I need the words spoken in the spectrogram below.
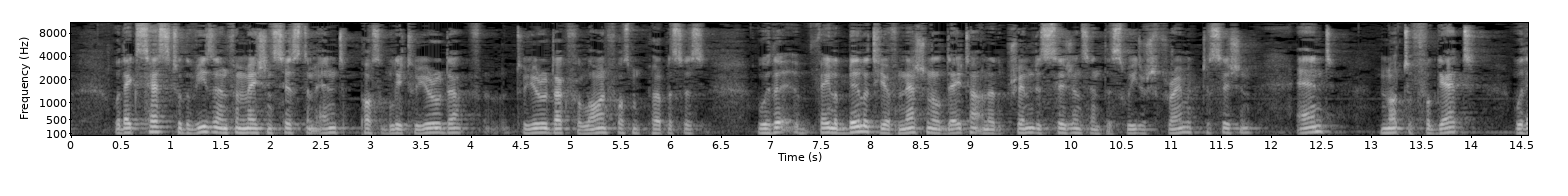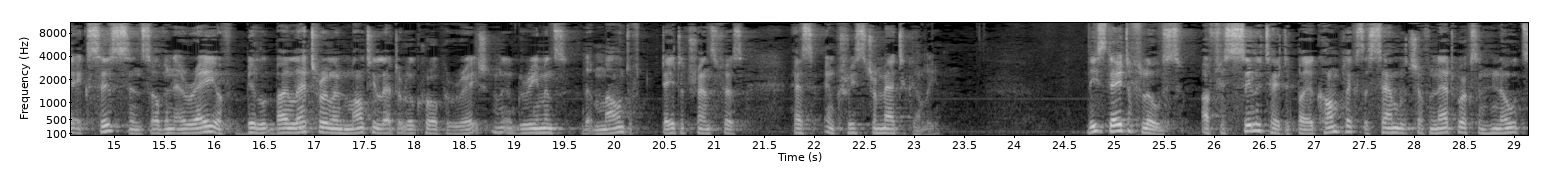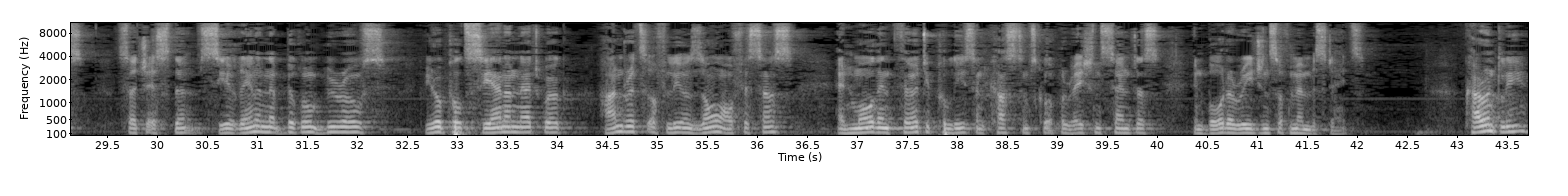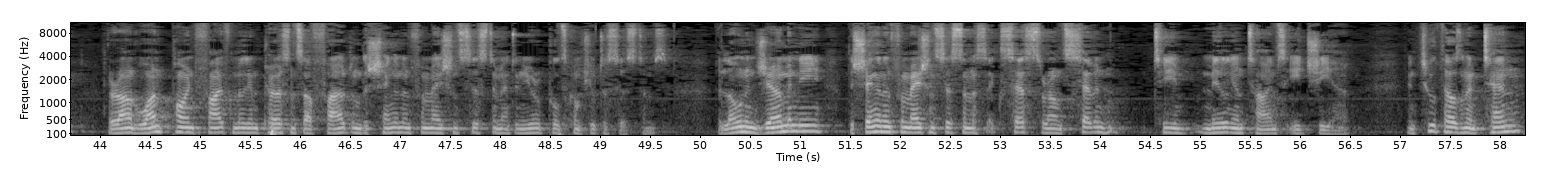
with access to the visa information system and possibly to Eurodac, to Eurodac for law enforcement purposes, with the availability of national data under the Prüm decisions and the Swedish framework decision, and, not to forget, with the existence of an array of bilateral and multilateral cooperation agreements, the amount of data transfers has increased dramatically. These data flows are facilitated by a complex assemblage of networks and nodes such as the Sirene bureaus, Europol's Siena network, hundreds of liaison officers, and more than 30 police and customs cooperation centers in border regions of member states. Currently, around 1.5 million persons are filed in the Schengen information system and in Europol's computer systems. Alone in Germany, the Schengen information system is accessed around 70 million times each year. In 2010,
